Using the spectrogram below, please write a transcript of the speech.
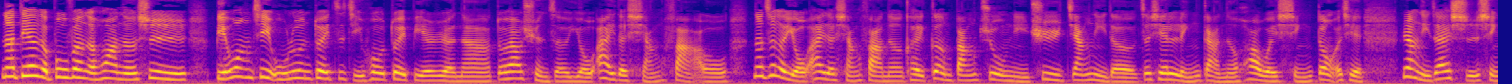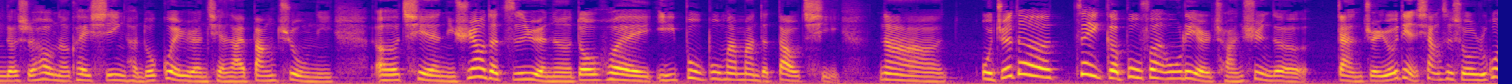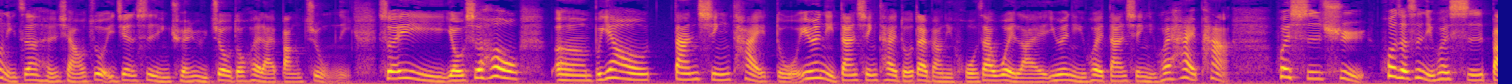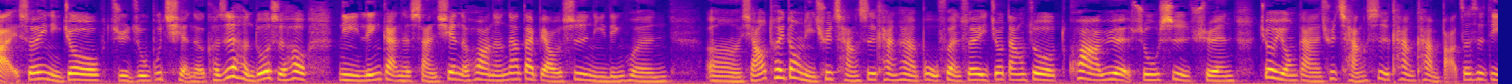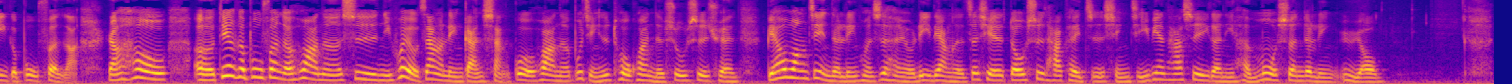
那第二个部分的话呢，是别忘记，无论对自己或对别人啊，都要选择有爱的想法哦。那这个有爱的想法呢，可以更帮助你去将你的这些灵感呢化为行动，而且让你在实行的时候呢，可以吸引很多贵人前来帮助你，而且你需要的资源呢，都会一步步慢慢的到齐。那我觉得这个部分乌列尔传讯的。感觉有点像是说，如果你真的很想要做一件事情，全宇宙都会来帮助你。所以有时候，嗯、不要担心太多，因为你担心太多，代表你活在未来，因为你会担心，你会害怕，会失去，或者是你会失败，所以你就举足不前了。可是很多时候，你灵感的闪现的话呢，那代表是你灵魂。嗯、想要推动你去尝试看看的部分，所以就当做跨越舒适圈，就勇敢的去尝试看看吧。这是第一个部分啦。然后，呃，第二个部分的话呢，是你会有这样的灵感闪过的话呢，不仅是拓宽你的舒适圈，不要忘记你的灵魂是很有力量的，这些都是它可以执行，即便它是一个你很陌生的领域哦。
